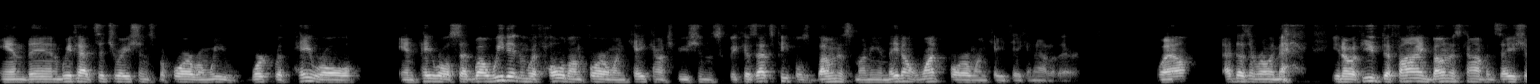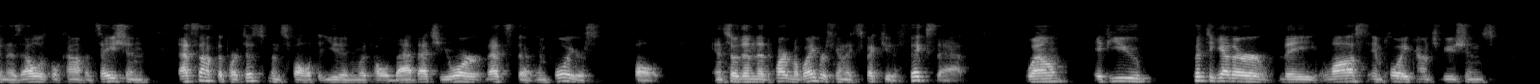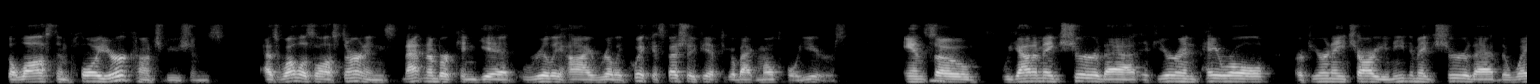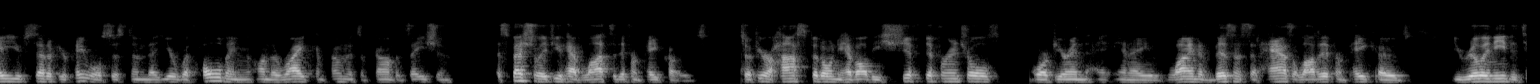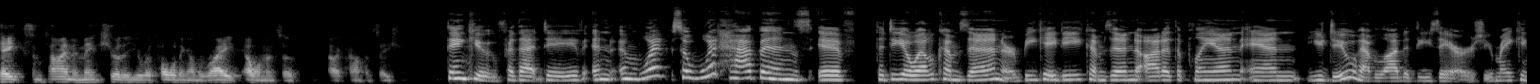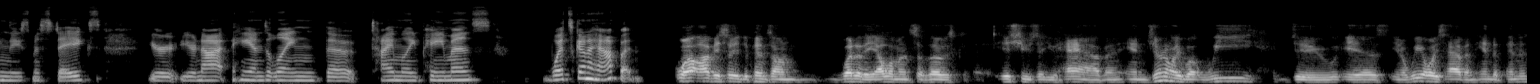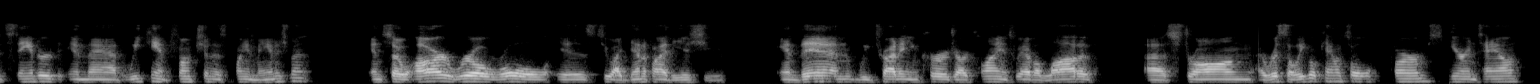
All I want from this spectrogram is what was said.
And then we've had situations before when we worked with payroll, and payroll said, well, we didn't withhold on 401k contributions because that's people's bonus money and they don't want 401k taken out of there. Well, that doesn't really matter. You know, if you've defined bonus compensation as eligible compensation, that's not the participant's fault that you didn't withhold that. That's your, that's the employer's fault. And so then the Department of Labor is going to expect you to fix that. Well, if you put together the lost employee contributions, the lost employer contributions, as well as lost earnings, that number can get really high really quick, especially if you have to go back multiple years. And so we got to make sure that if you're in payroll or if you're in HR, you need to make sure that the way you've set up your payroll system that you're withholding on the right components of compensation, especially if you have lots of different pay codes. So if you're a hospital and you have all these shift differentials, or if you're in in a line of business that has a lot of different pay codes, you really need to take some time and make sure that you're withholding on the right elements of uh, compensation. Thank you for that, Dave. And and what so what happens if the DOL comes in or BKD comes in to audit the plan and you do have a lot of these errors. You're making these mistakes. You're you're not handling the timely payments. What's going to happen? Well, obviously it depends on what are the elements of those issues that you have and, and generally what we do is you know we always have an independent standard in that we can't function as plan management and so our real role is to identify the issue and then we try to encourage our clients. We have a lot of uh, strong ERISA legal counsel firms here in town,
